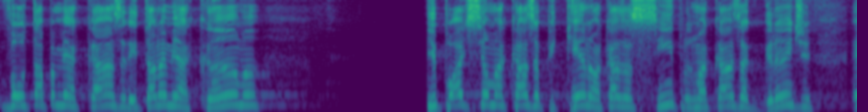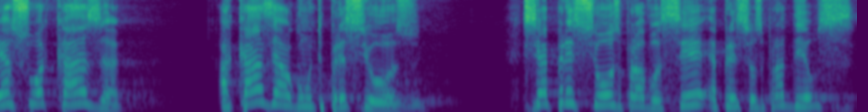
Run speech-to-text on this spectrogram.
voltar para minha casa, deitar na minha cama, e pode ser uma casa pequena, uma casa simples, uma casa grande, é a sua casa. A casa é algo muito precioso. Se é precioso para você, é precioso para Deus.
